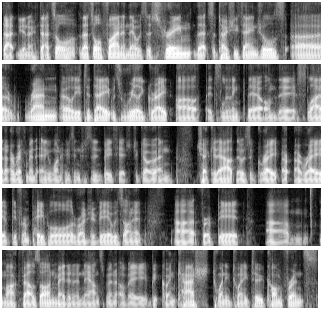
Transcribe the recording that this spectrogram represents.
that you know that's all that's all fine. And there was a stream that satoshi's angels uh, ran earlier today. It was really great. Uh, it's linked there on the slide. I recommend anyone who's interested in bch to go and check it out. There was a great array of different people. Roger ver was on it uh, for a bit um, mark falzon made an announcement of a bitcoin cash 2022 conference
